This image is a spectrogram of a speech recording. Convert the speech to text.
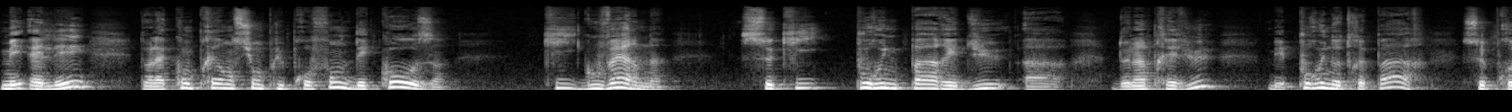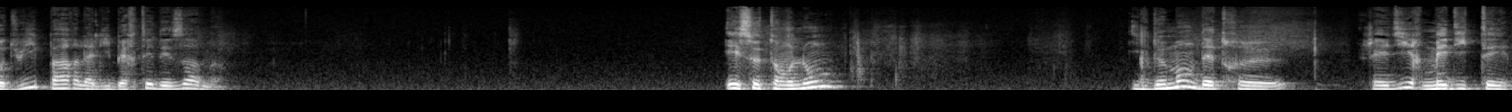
Mais elle est dans la compréhension plus profonde des causes qui gouvernent ce qui, pour une part, est dû à de l'imprévu, mais pour une autre part, se produit par la liberté des hommes. Et ce temps long, il demande d'être j'allais dire, méditer.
